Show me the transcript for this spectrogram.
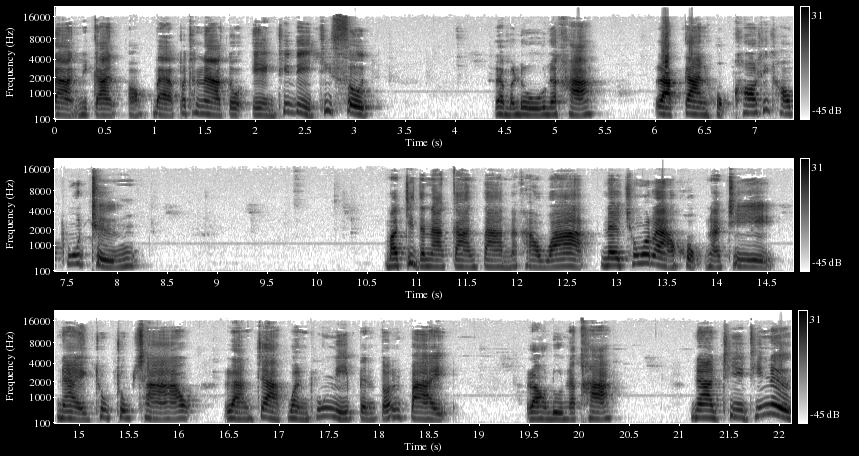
ลาในการออกแบบพัฒนาตัวเองที่ดีที่สุด เรามาดูนะคะ หลักการ 6 ข้อที่เขาพูดถึง มาจินตนาการตามนะคะว่าในช่วงเวลา 6 นาที ในทุกๆเช้า หลังจากวันพรุ่งนี้เป็นต้นไป ลองดูนะคะ นาทีที่หนึ่ง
